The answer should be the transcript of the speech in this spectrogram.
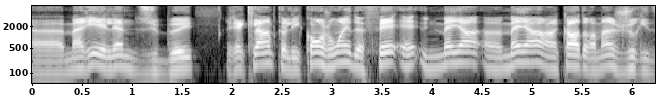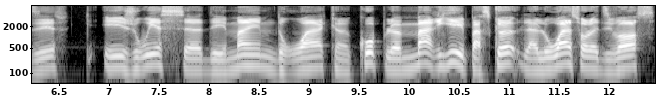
Marie-Hélène Dubé réclament que les conjoints de fait aient une un meilleur encadrement juridique et jouissent des mêmes droits qu'un couple marié parce que la loi sur le divorce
